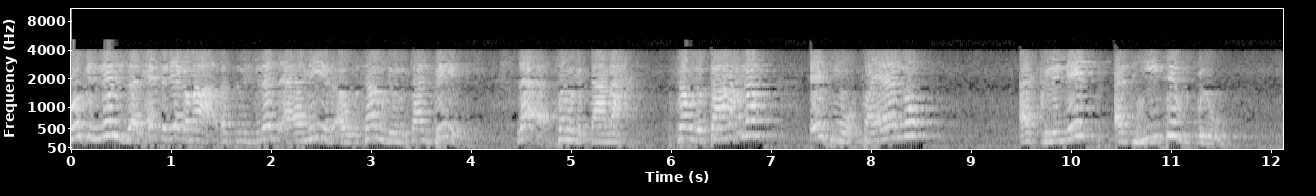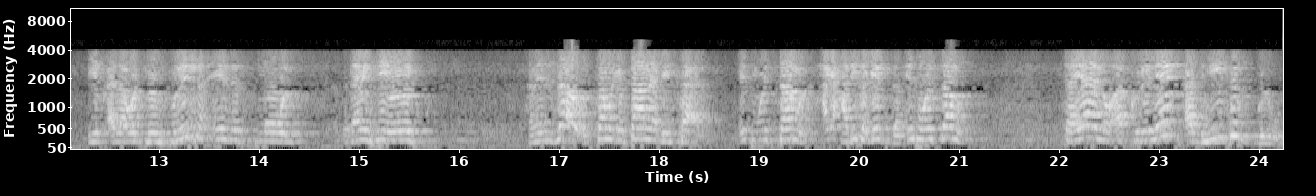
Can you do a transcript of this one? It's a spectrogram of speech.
ممكن نلزق الحتة دي يا جماعة بس مش بلزق أمير أو بسمج بتاع البيت. لا السمج بتاعنا إحنا السمج بتاعنا إحنا اسمه cyanoacrylate adhesive glue يبقى لو ال perforation is small بتعمل فيه إيه؟ هنلزقه السمج بتاعنا بيتسأل. اسمه إيه السمج حاجة حديثة جدا. اسمه إيه السمج cyanoacrylate adhesive glue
